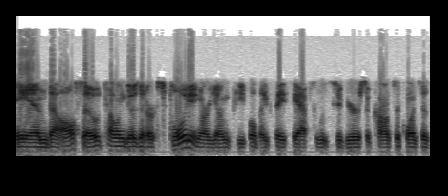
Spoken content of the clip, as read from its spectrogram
And uh, also telling those that are exploiting our young people they face the absolute severest of consequences.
